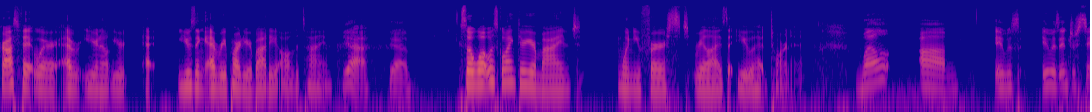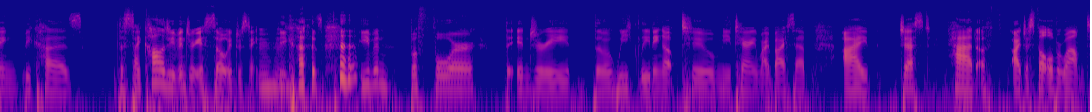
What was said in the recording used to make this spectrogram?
CrossFit where every, you know, you're uh, using every part of your body all the time. Yeah, yeah. So what was going through your mind when you first realized that you had torn it? Well, um, it was it was interesting because the psychology of injury is so interesting Mhm. because even before the injury, the week leading up to me tearing my bicep, I just had a f- I just felt overwhelmed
